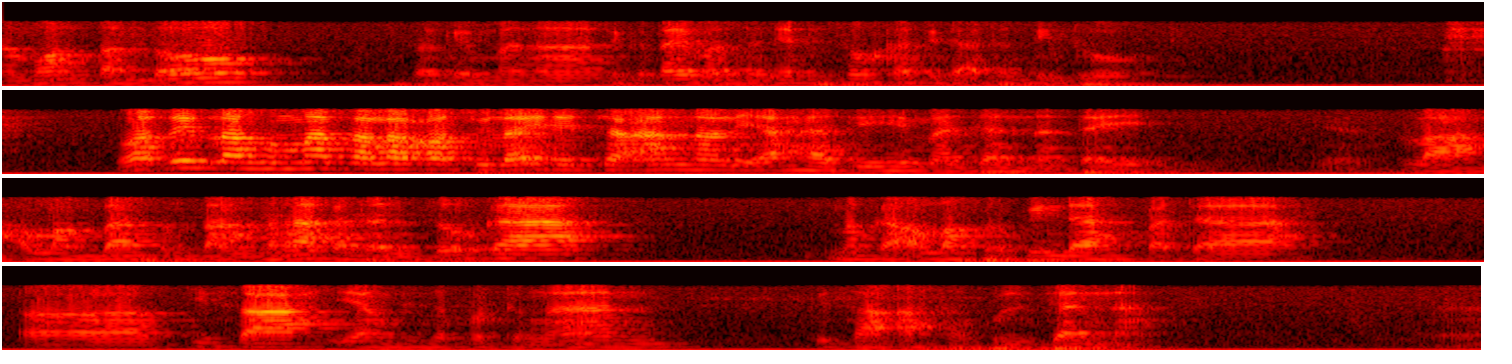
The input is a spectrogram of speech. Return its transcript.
Namun tentu bagaimana diketahui bahasanya di surga tidak ada tidur. Waktu lahum matala rajulaini ja'alna li ahadihim jannatain. Ya, setelah Allah membahas tentang neraka dan surga, maka Allah berpindah kepada uh, kisah yang disebut dengan kisah ashabul jannah. Ya.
